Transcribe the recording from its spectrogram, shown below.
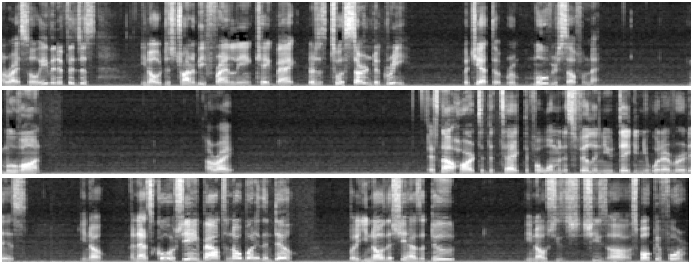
All right? So even if it's just you know just trying to be friendly and kick back there's a, to a certain degree but you have to remove yourself from that move on All right. It's not hard to detect if a woman is feeling you, digging you, whatever it is. You know? And that's cool. If she ain't bound to nobody, then deal. But if you know that she has a dude, you know, she's she's uh spoken for,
